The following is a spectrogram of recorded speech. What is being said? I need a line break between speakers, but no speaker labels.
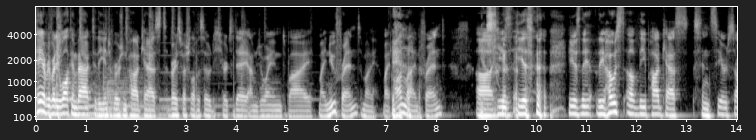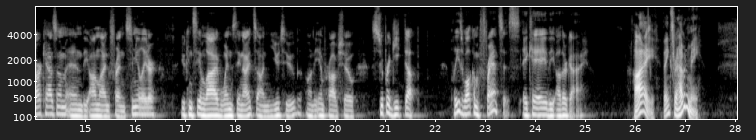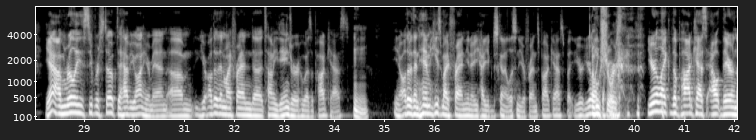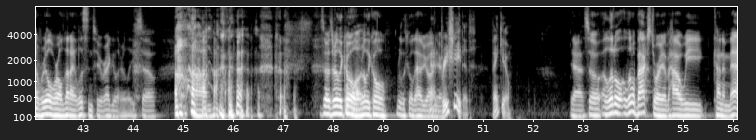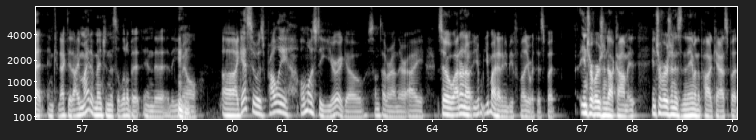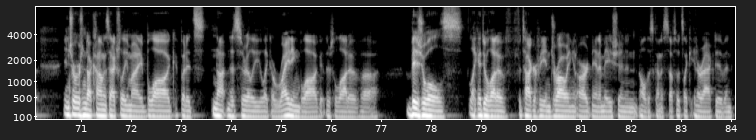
Hey, everybody, welcome back to the Introversion Podcast. A very special episode here today. I'm joined by my new friend, my, my online friend. Uh, yes. he is he is he is the the host of the podcast Sincere Sarcasm and the online friend simulator. You can see him live Wednesday nights on YouTube on the improv show Super Geeked Up. Please welcome Francis, aka the other guy.
Hi, thanks for having me.
Yeah, I'm really super stoked to have you on here, man. Um, you're other than my friend uh, Tommy Danger, who has a podcast. Mm-hmm. You know, other than him, he's my friend. You know how you're just going to listen to your friend's podcast, but you're you're oh, like oh, the sure. first. You're like the podcast out there in the real world that I listen to regularly. So, um, so it's really cool, well, uh, really cool, really cool to have you on
I
here.
Appreciate it. Thank you.
Yeah. So a little a little backstory of how we kind of met and connected. I might have mentioned this a little bit in the the mm-hmm. email. Mm-hmm. Uh, I guess it was probably almost a year ago, sometime around there. I so I don't know. You, you might not even be familiar with this, but introversion.com. It, introversion is the name of the podcast, but introversion.com is actually my blog, but it's not necessarily like a writing blog. There's a lot of uh, visuals like I do a lot of photography and drawing and art and animation and all this kind of stuff. So it's like interactive. And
